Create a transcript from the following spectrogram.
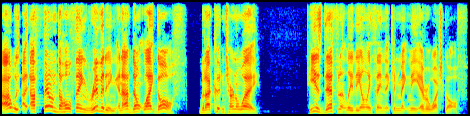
I was I, I found the whole thing riveting, and I don't like golf, but I couldn't turn away. He is definitely the only thing that can make me ever watch golf.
